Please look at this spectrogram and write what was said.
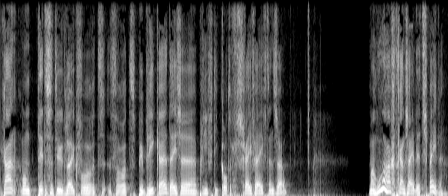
Gaan, want dit is natuurlijk leuk voor het, voor het publiek, hè? Deze brief die Kotter geschreven heeft en zo. Maar hoe hard gaan zij dit spelen?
